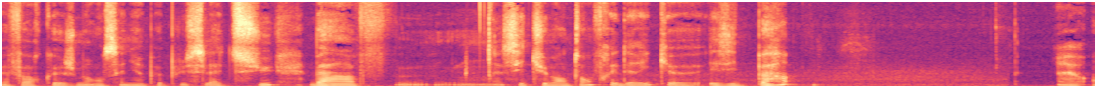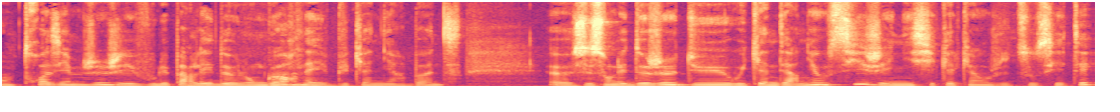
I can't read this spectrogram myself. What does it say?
Il va falloir que je me renseigne un peu plus là-dessus. Ben, si tu m'entends, Frédéric, n'hésite pas. Alors, en troisième jeu, j'ai voulu parler de Longhorn et Buccaneer Bones. Euh, ce sont les deux jeux du week-end dernier aussi. J'ai initié quelqu'un au jeu de société.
